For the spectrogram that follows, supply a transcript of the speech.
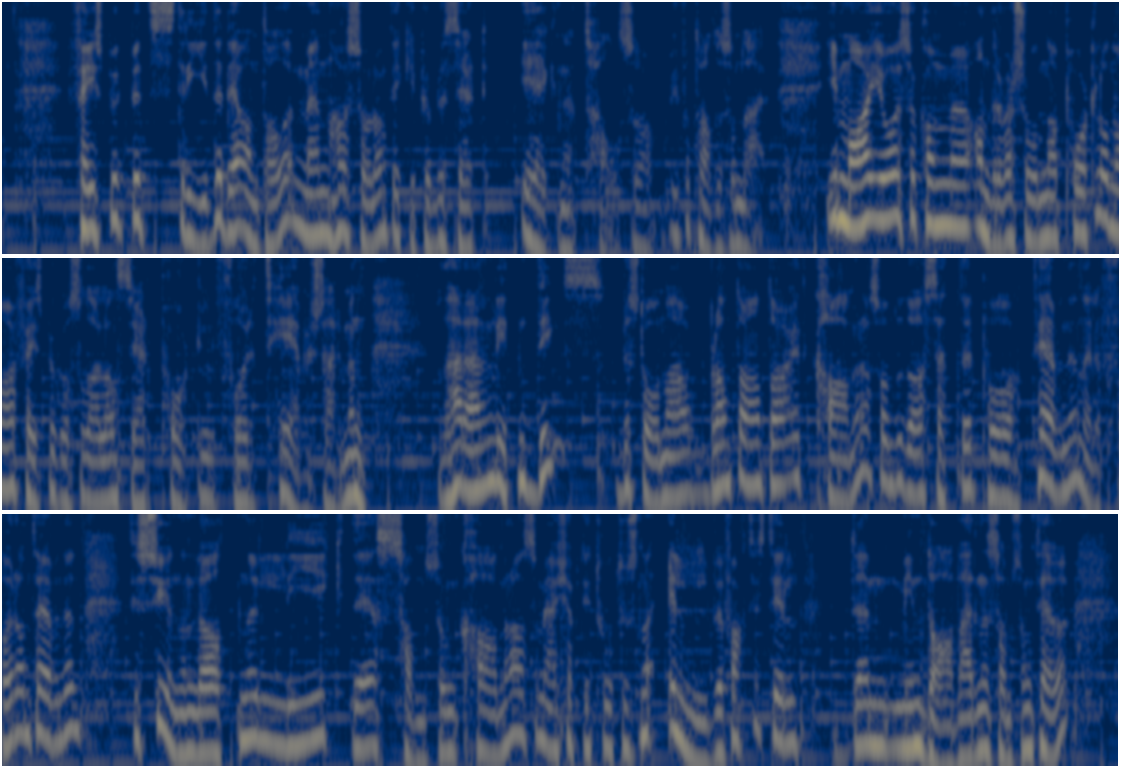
Facebook bestrider det antallet, men har så langt ikke publisert egne tall, så vi får ta det som det er. I mai i år så kom andre versjonen av Portal, og nå har Facebook også da lansert Portal for TV-skjermen. Og det her er en liten dings bestående av bl.a. et kamera som du da setter på TV-en din, eller foran TV-en din, tilsynelatende lik det Samsung-kameraet som jeg kjøpte i 2011, faktisk, til den, min daværende Samsung TV,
